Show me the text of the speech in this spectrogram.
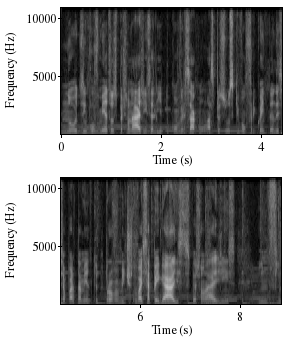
no desenvolvimento dos personagens ali, tu conversar com as pessoas que vão frequentando esse apartamento. Provavelmente tu vai se apegar a esses personagens, enfim.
